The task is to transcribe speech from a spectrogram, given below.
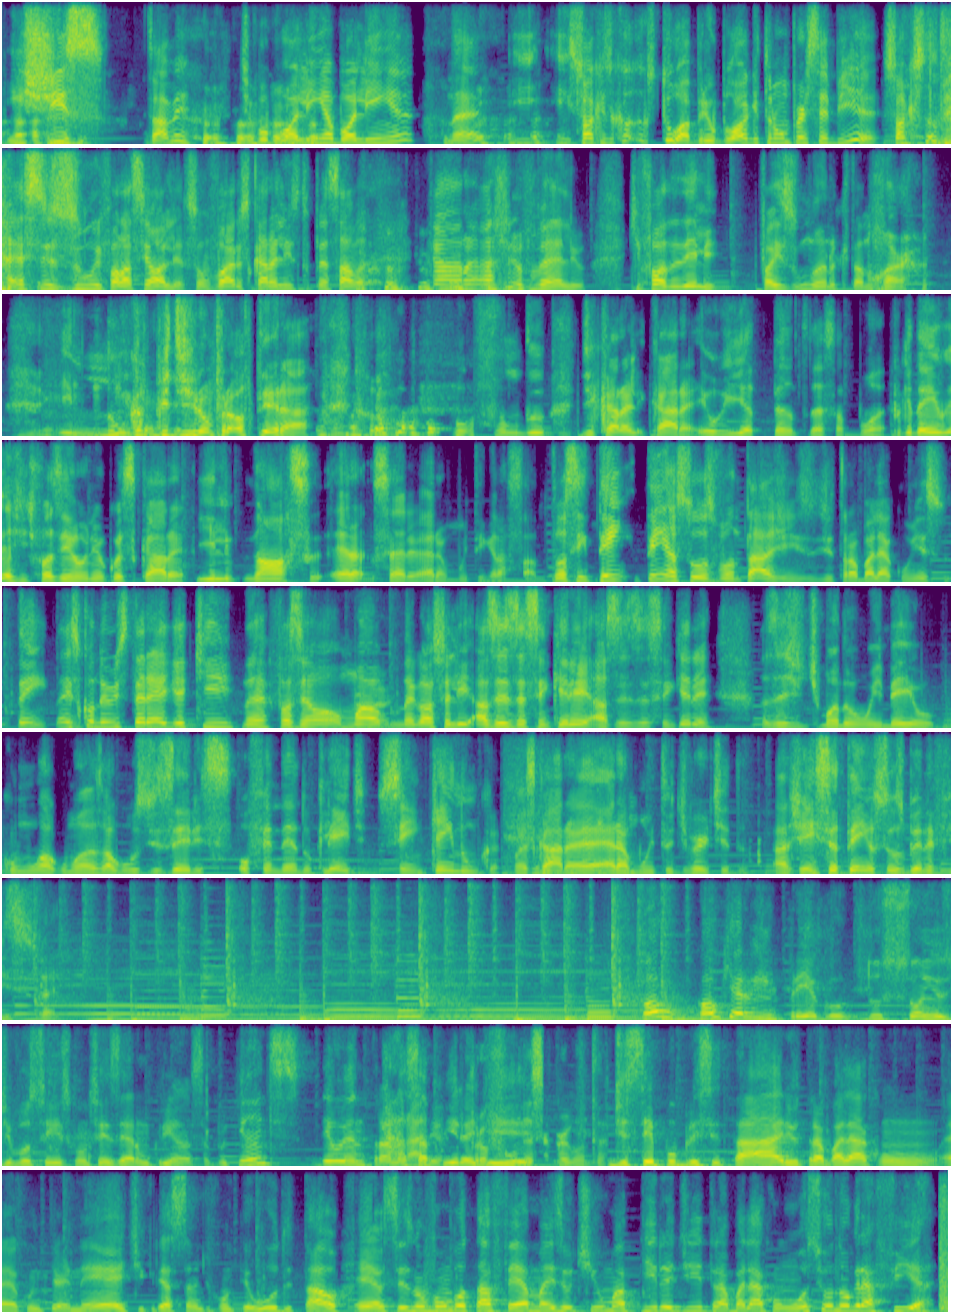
em X. Sabe? Tipo, bolinha, bolinha, né? E, e só que tu abriu o blog, tu não percebia. Só que se tu desse zoom e falasse, olha, são vários caralhinhos, tu pensava, caralho, velho, que foda dele. Faz um ano que tá no ar. E nunca pediram pra alterar o fundo de caralho. Cara, eu ria tanto dessa porra. Porque daí a gente fazia reunião com esse cara e ele, nossa, era, sério, era muito engraçado. Então, assim, tem, tem as suas vantagens de trabalhar com isso? Tem. Daí esconder um easter egg aqui, né? Fazer uma- um negócio ali. Às vezes é sem querer, às vezes é sem querer. Às vezes a gente manda um e-mail com algumas, alguns dizeres ofendendo o cliente. Sim, quem nunca? Mas, cara, é- era muito divertido. A agência tem os seus benefícios, velho. Qual, qual que era o emprego dos sonhos de vocês quando vocês eram criança? Porque antes de eu entrar nessa Caralho, pira profunda de, de ser publicitário, trabalhar com, é, com internet, criação de conteúdo e tal, é, vocês não vão botar fé, mas eu tinha uma pira de trabalhar com oceanografia.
